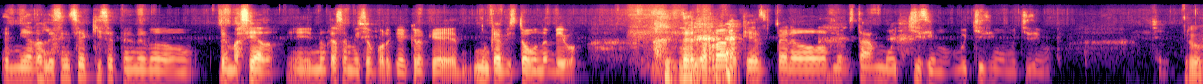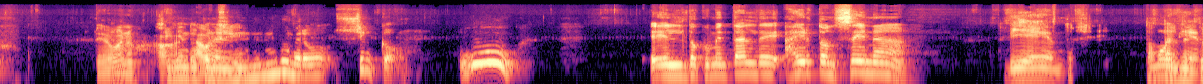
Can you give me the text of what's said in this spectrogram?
En mi adolescencia quise tenerlo demasiado y nunca se me hizo porque creo que nunca he visto uno en vivo. De lo raro que es, pero me gustaba muchísimo, muchísimo, muchísimo. Uf. Pero bueno, ahora- Siguiendo ahora con sí. el número 5. Uh, el documental de Ayrton Senna. Bien. Totalmente bien.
